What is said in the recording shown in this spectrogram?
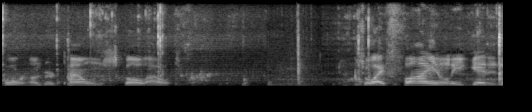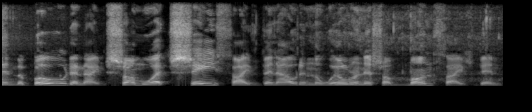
400 pound skull out. So I finally get it in the boat and I'm somewhat safe. I've been out in the wilderness a month. I've been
